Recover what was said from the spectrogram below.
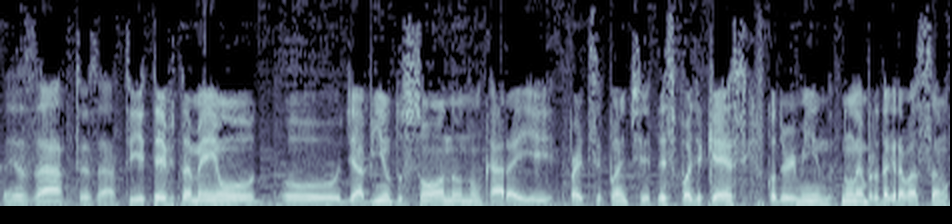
cara. Exato, exato. E teve também o, o Diabinho do Sono, num cara aí, participante desse podcast, que ficou dormindo, não lembrou da gravação.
